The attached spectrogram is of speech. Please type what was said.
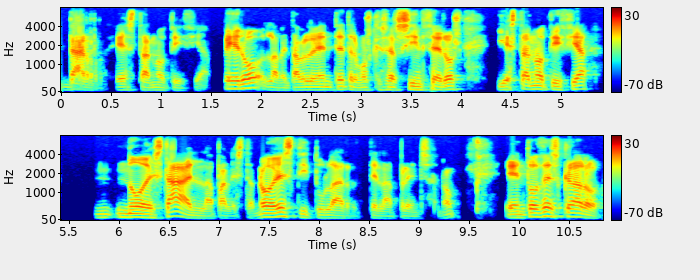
dar esta noticia, pero lamentablemente tenemos que ser sinceros y esta noticia no está en la palestra, no es titular de la prensa. ¿no? Entonces, claro,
